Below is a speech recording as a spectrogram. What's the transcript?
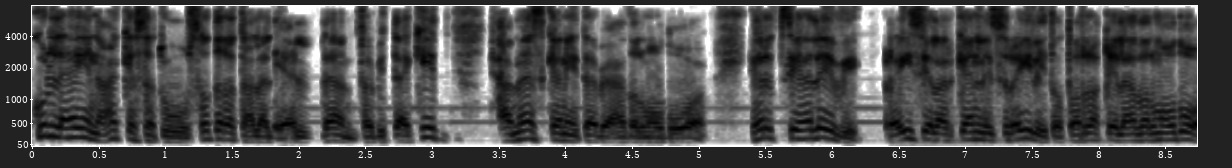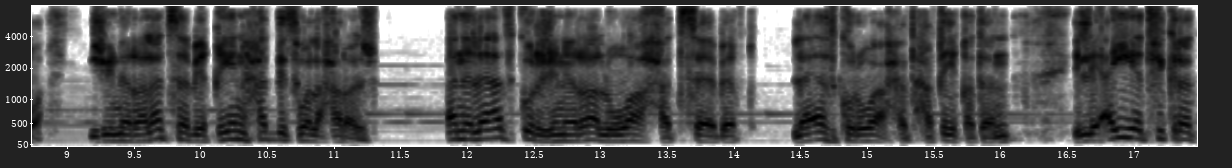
كل هي انعكست وصدرت على الإعلام فبالتأكيد حماس كان يتابع هذا الموضوع. هيرتسي هاليفي رئيس الأركان الإسرائيلي تطرق إلى هذا الموضوع. جنرالات سابقين حدث ولا حرج. أنا لا أذكر جنرال واحد سابق لا أذكر واحد حقيقة اللي أيد فكرة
